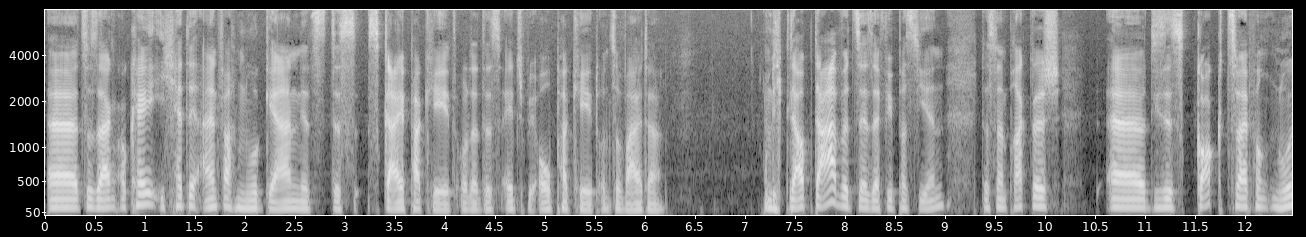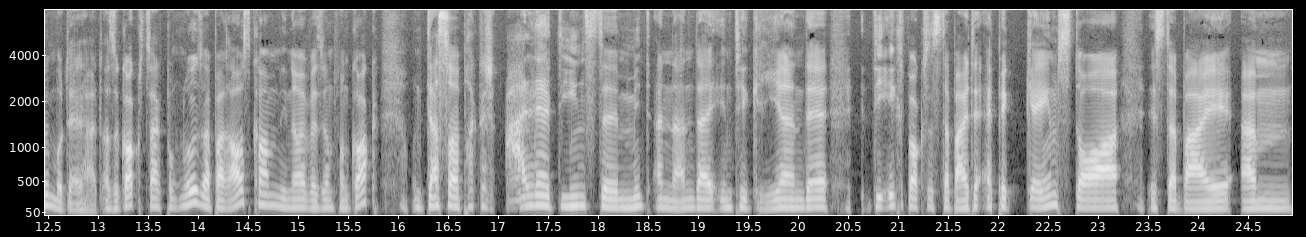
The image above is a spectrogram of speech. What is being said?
äh, zu sagen, okay, ich hätte einfach nur gern jetzt das Sky-Paket oder das HBO-Paket und so weiter. Und ich glaube, da wird sehr, sehr viel passieren, dass man praktisch äh, dieses GOG 2.0 Modell hat. Also GOG 2.0 soll bald rauskommen, die neue Version von GOG. Und das soll praktisch alle Dienste miteinander integrieren. Der, die Xbox ist dabei, der Epic Game Store ist dabei. Ähm,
